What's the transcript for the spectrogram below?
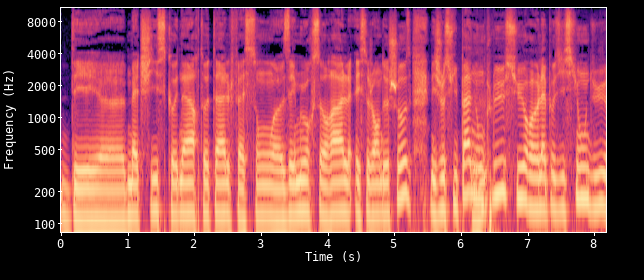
des euh, machistes connards total façon euh, Zemmour, Soral et ce genre de choses, mais je suis pas non mhm. plus sur euh, la position du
